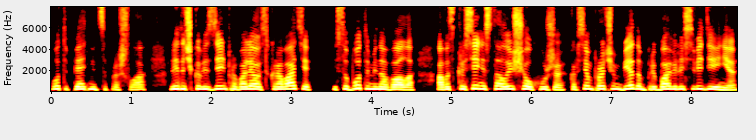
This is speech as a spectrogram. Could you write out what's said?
Вот и пятница прошла. Лидочка весь день провалялась в кровати, и суббота миновала, а воскресенье стало еще хуже. Ко всем прочим бедам прибавились видения.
